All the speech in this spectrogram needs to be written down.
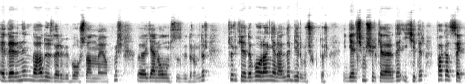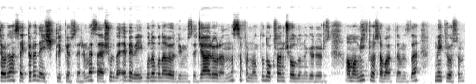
ederinin daha da üzeri bir borçlanma yapmış. E, yani olumsuz bir durumdur. Türkiye'de bu oran genelde 1,5'tur. Gelişmiş ülkelerde 2'dir. Fakat sektörden sektöre değişiklik gösterir. Mesela şurada ebeveyi buna buna böldüğümüzde cari oranının 0.93 olduğunu görüyoruz. Ama Mikros'a baktığımızda Mikros'un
